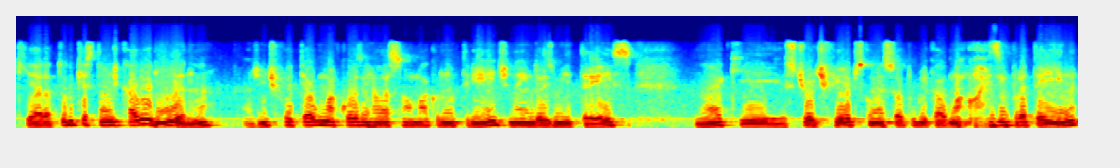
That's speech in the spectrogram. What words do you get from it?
que era tudo questão de caloria, né? A gente foi ter alguma coisa em relação ao macronutriente, né, em 2003, né, que Stuart Phillips começou a publicar alguma coisa em proteína,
